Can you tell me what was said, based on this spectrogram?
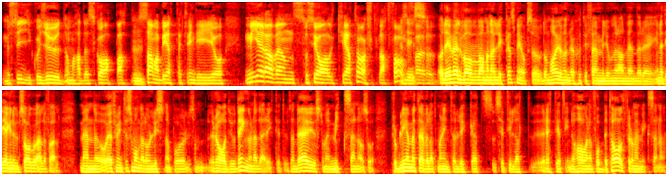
musik och ljud de hade skapat och mm. samarbeta kring det och mer av en social kreatörsplattform. Precis. För... Och det är väl vad, vad, man har lyckats med också. De har ju 175 miljoner användare enligt egen utsago i alla fall. Men, och jag tror inte så många av dem lyssnar på liksom, radiodängorna där riktigt utan det är just de här mixarna och så. Problemet är väl att man inte har lyckats se till att rättighetsinnehavarna får betalt för de här mixarna.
